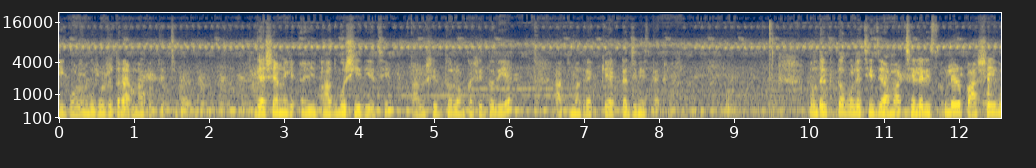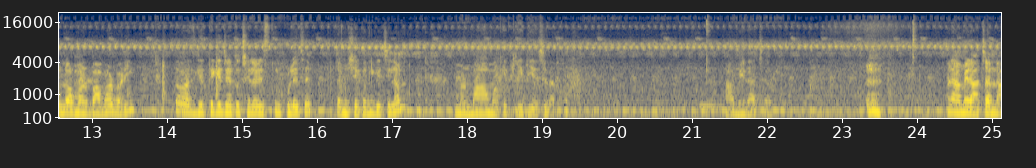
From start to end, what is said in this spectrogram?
এই গরম বসে বসে তো রান্নাও করতে ইচ্ছে করে না। গ্যাসে আমি এই ভাত বসিয়ে দিয়েছি, আলু সিদ্ধ, লঙ্কা সিদ্ধ দিয়ে। আর তোমাদের একটা একটা জিনিস দেখাই। তোমাদেরকে তো বলেছি যে আমার ছেলের স্কুলের পাশেই হলো আমার বাবার বাড়ি। তো আজকের থেকে যেহেতু ছেলের স্কুল খুলেছে, তো আমি সেখানে গেছিলাম। আমার মা আমাকে কি দিয়েছে দেখো। আমের আচার। মানে আমের আচার না,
